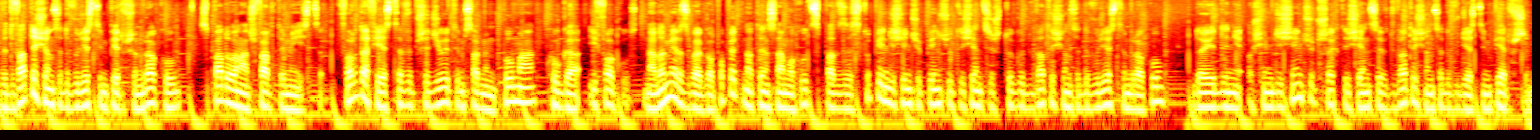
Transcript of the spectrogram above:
W 2021 roku spadła na czwarte miejsce. Forda Fiesta wyprzedziły tym samym Puma, Kuga i Focus. Na domiar złego popyt na ten samochód spadł ze 155 tysięcy sztuk w 2020 roku do jedynie 83 tysięcy w 2021.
